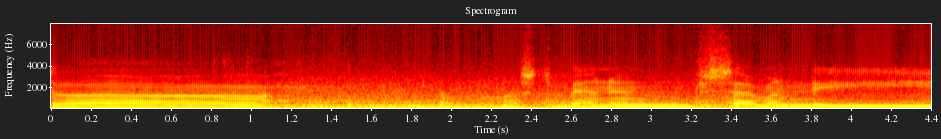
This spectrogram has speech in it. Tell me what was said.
uh, must have been in 70,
